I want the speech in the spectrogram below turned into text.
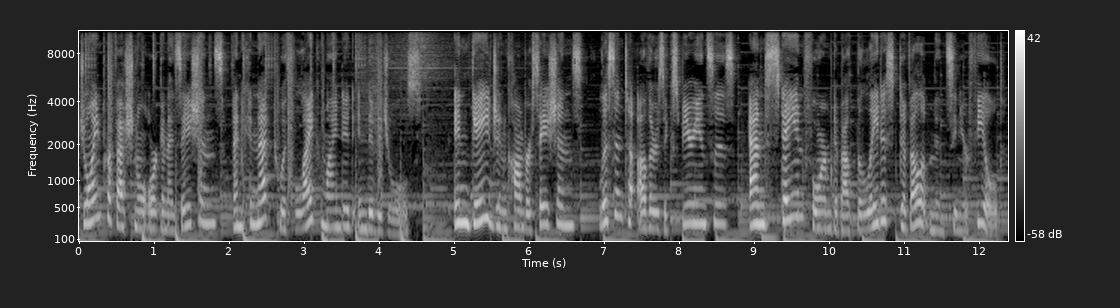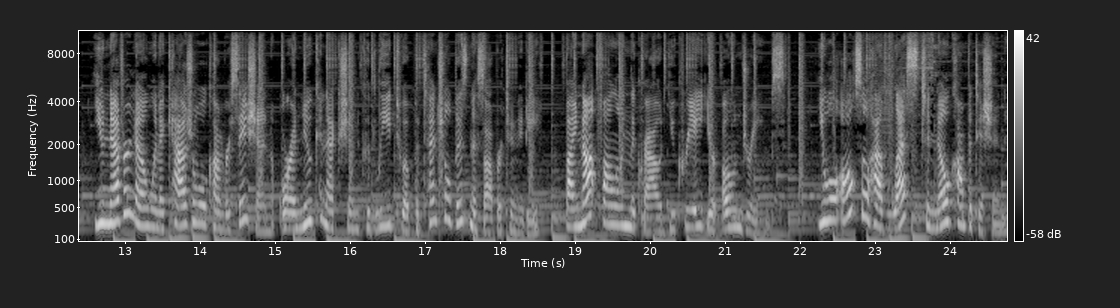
join professional organizations, and connect with like minded individuals. Engage in conversations, listen to others' experiences, and stay informed about the latest developments in your field. You never know when a casual conversation or a new connection could lead to a potential business opportunity. By not following the crowd, you create your own dreams. You will also have less to no competition,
